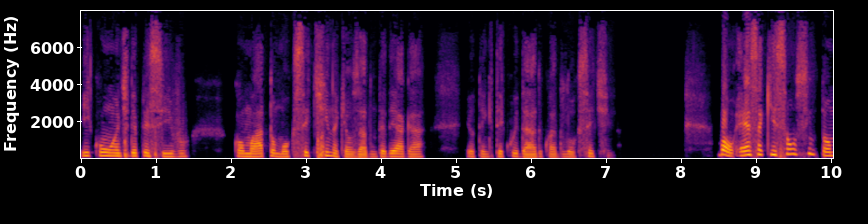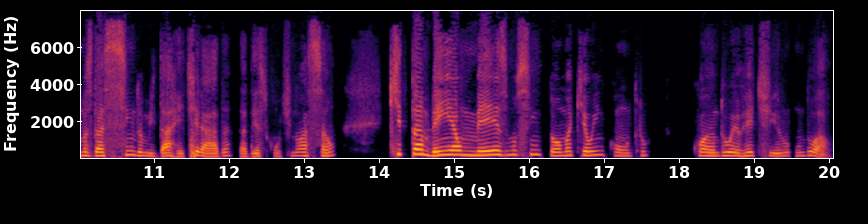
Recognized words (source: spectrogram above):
e com um antidepressivo como a atomoxetina, que é usado no TDAH, eu tenho que ter cuidado com a duloxetina. Bom, esses aqui são os sintomas da síndrome da retirada, da descontinuação, que também é o mesmo sintoma que eu encontro quando eu retiro um dual,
